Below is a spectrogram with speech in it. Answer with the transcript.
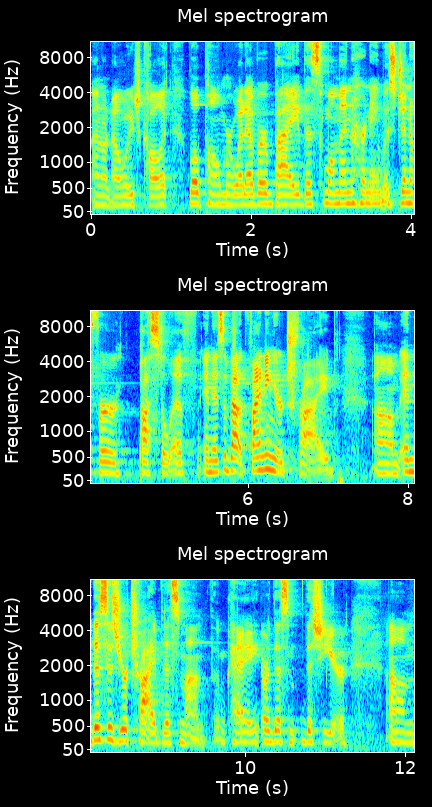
I don't know what you should call it, little poem or whatever by this woman. Her name was Jennifer Postoliff, and it's about finding your tribe. Um, and this is your tribe this month, okay, or this this year. Um,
